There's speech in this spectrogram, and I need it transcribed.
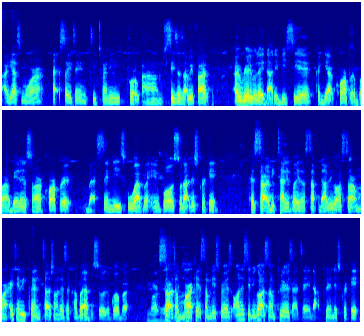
I guess, more exciting T20 pro, um, seasons that we've had. I really relate that the BCA could get corporate Barbados or corporate West Indies, whoever involved, so that this cricket could start to be televised and stuff like that. We gotta start. Mar- I think we couldn't touch on this a couple episodes ago, but market start to market some of these players. Honestly, we got some players I tell you that playing this cricket.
